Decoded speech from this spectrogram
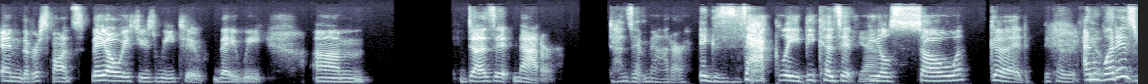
and the response, they always use we too, they, we. Um, does it matter? Does it matter exactly because it yeah. feels so good because and what good. is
